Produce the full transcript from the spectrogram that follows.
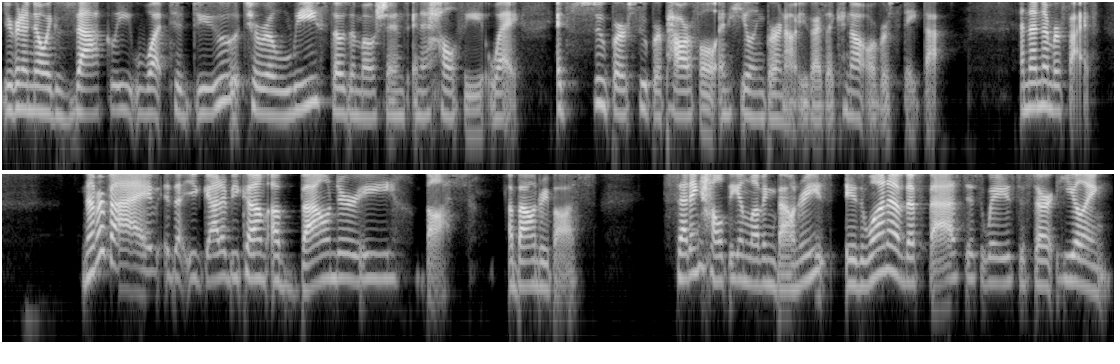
you're going to know exactly what to do to release those emotions in a healthy way. It's super, super powerful and healing burnout. You guys, I cannot overstate that. And then number five. Number five is that you got to become a boundary boss, a boundary boss. Setting healthy and loving boundaries is one of the fastest ways to start healing,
